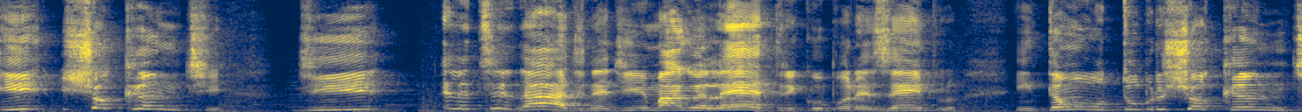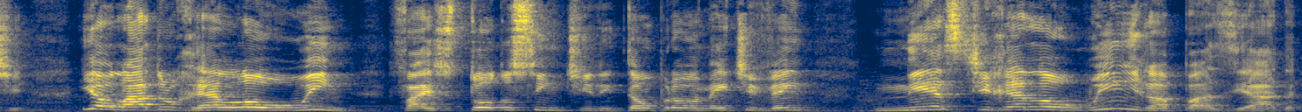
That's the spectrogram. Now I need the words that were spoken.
e chocante de eletricidade, né? De mago elétrico, por exemplo. Então, outubro chocante. E ao lado, Halloween faz todo sentido. Então, provavelmente vem neste Halloween, rapaziada.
